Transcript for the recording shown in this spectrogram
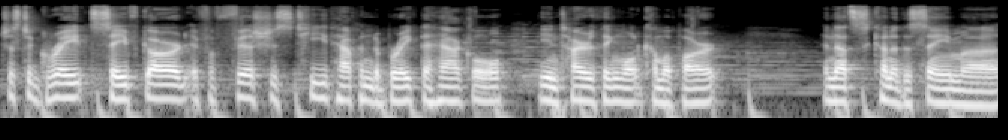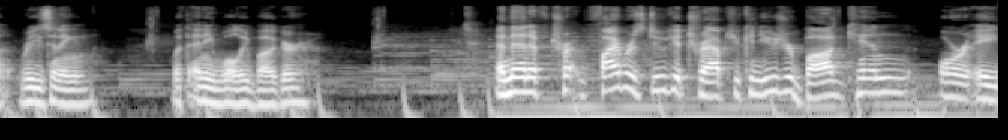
just a great safeguard. If a fish's teeth happen to break the hackle, the entire thing won't come apart. And that's kind of the same uh, reasoning with any woolly bugger. And then if fibers do get trapped, you can use your bodkin or a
